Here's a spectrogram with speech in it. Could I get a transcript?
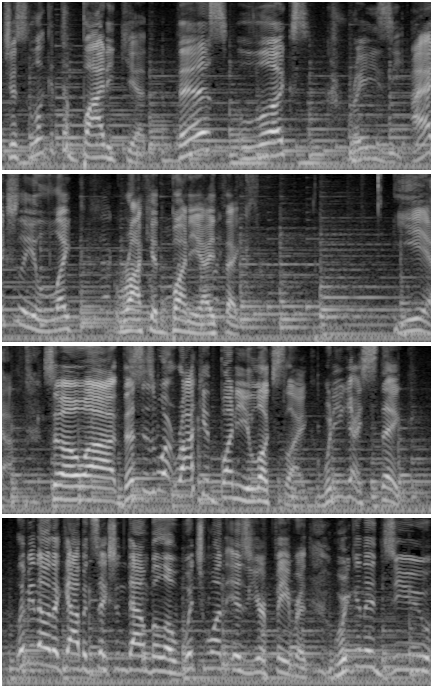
just look at the body kit. This looks crazy. I actually like Rocket Bunny, I think. Yeah. So, uh, this is what Rocket Bunny looks like. What do you guys think? Let me know in the comment section down below which one is your favorite. We're gonna do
